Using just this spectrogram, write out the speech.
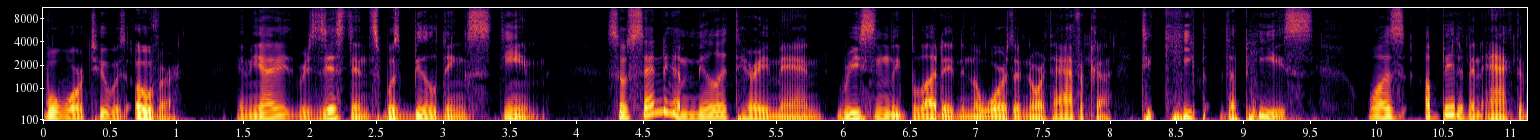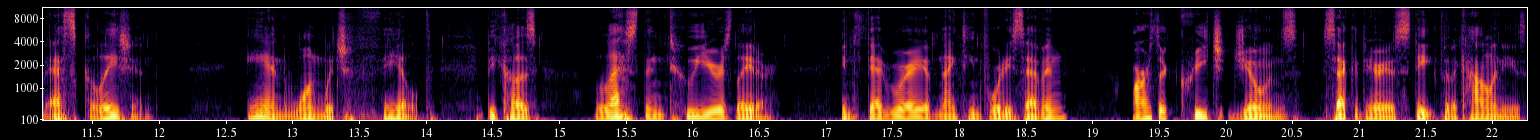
World War II was over, and the United Resistance was building steam. So, sending a military man recently blooded in the wars of North Africa to keep the peace was a bit of an act of escalation and one which failed, because less than two years later, in February of 1947, Arthur Creech Jones, Secretary of State for the Colonies,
